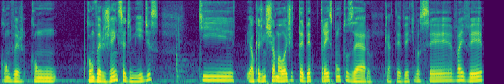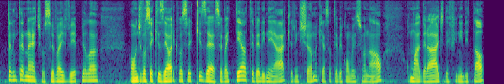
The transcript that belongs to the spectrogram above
conver, com, convergência de mídias, que é o que a gente chama hoje de TV 3.0, que é a TV que você vai ver pela internet, você vai ver pela onde você quiser, a hora que você quiser. Você vai ter a TV linear, que a gente chama, que é essa TV convencional, com uma grade definida e tal,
